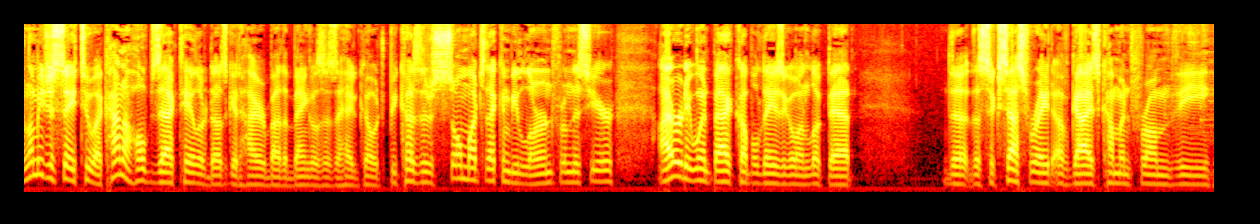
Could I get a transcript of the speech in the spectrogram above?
And let me just say, too, I kind of hope Zac Taylor does get hired by the Bengals as a head coach because there's so much that can be learned from this year. I already went back a couple days ago and looked at the, the success rate of guys coming from the.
